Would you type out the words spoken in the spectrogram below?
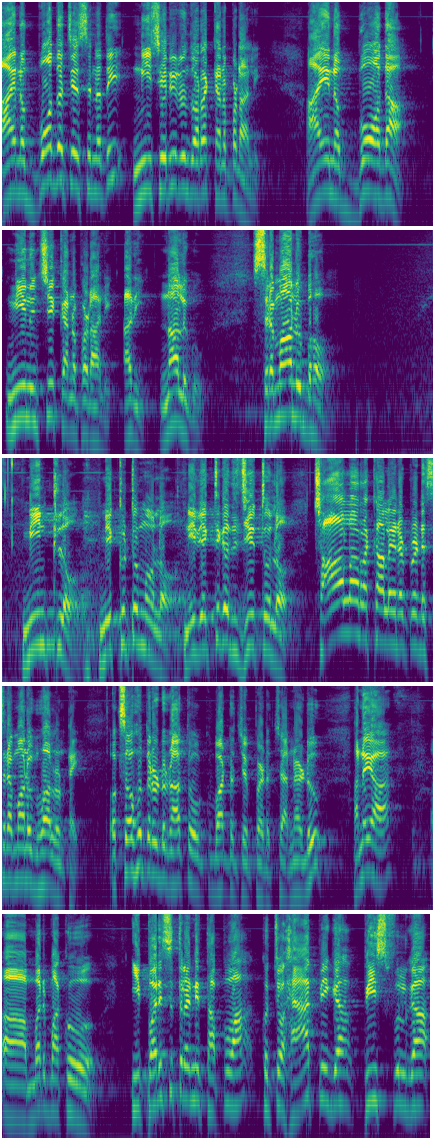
ఆయన బోధ చేసినది నీ శరీరం ద్వారా కనపడాలి. ఆయన బోధ నీ నుంచి కనపడాలి. అది నాలుగు శ్రమానుభవం. మీ ఇంట్లో మీ కుటుంబంలో నీ వ్యక్తిగత జీవితంలో చాలా రకాలైనటువంటి శ్రమానుభవాలు ఉంటాయి. ఒక సహోదరుడు నాతో ఒక మాట చెప్పాడు చ- అన్నాడు అన్నయ్య మరి మాకు ఈ పరిస్థితులన్నీ తప్పవా? కొంచెం హ్యాపీగా పీస్ఫుల్గా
